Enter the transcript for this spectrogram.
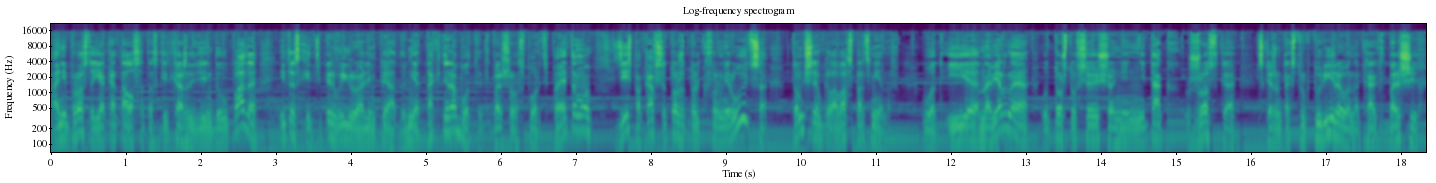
а не просто я катался, так сказать, каждый день до упада и, так сказать, теперь выиграю Олимпиаду. Нет, так не работает в большом спорте. Поэтому здесь пока все тоже только формируется, в том числе в головах спортсменов. Вот. И, наверное, вот то, что все еще не, не так жестко, скажем так, структурировано, как в больших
